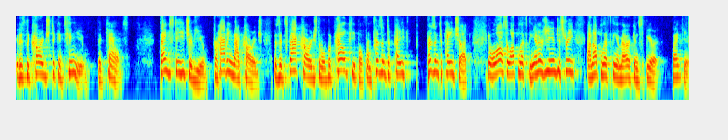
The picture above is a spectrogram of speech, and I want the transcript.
It is the courage to continue that counts. Thanks to each of you for having that courage, because it's that courage that will propel people from prison to, pay, prison to paycheck. It will also uplift the energy industry and uplift the American spirit. Thank you.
